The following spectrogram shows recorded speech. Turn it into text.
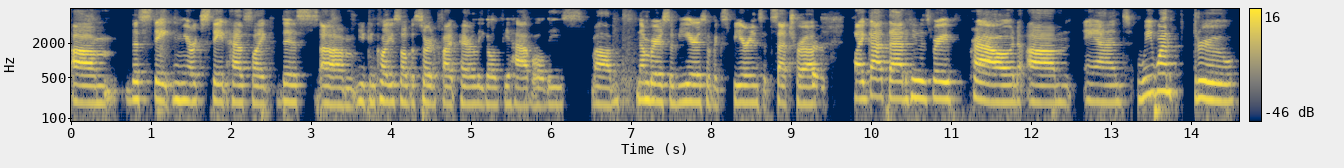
um, the state new york state has like this um, you can call yourself a certified paralegal if you have all these um, numbers of years of experience etc sure. i got that. He was very proud. Um, and we went through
